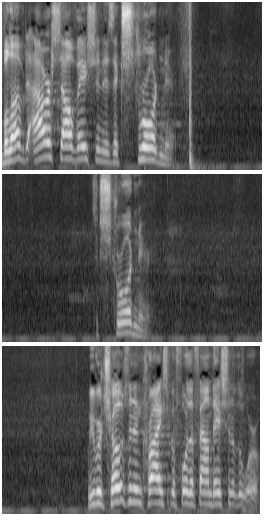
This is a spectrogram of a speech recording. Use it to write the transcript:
Beloved, our salvation is extraordinary. It's extraordinary. We were chosen in Christ before the foundation of the world.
